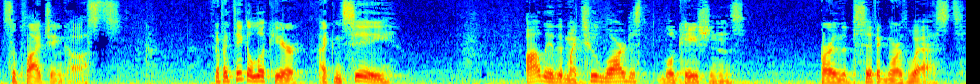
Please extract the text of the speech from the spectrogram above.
supply chain costs. And if I take a look here, I can see, oddly, that my two largest locations are in the Pacific Northwest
